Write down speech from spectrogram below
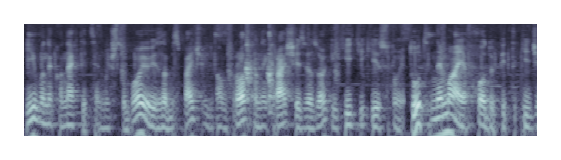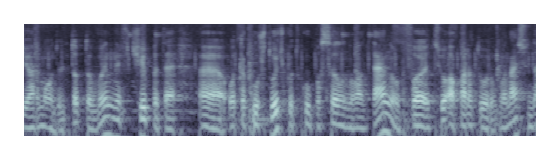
і вони конектяться між собою і забезпечують вам просто найкращий зв'язок, який тільки існує. Тут немає входу під такий GR-модуль, тобто ви не вчіпите е, отаку штучку, таку посилену антенну в цю апаратуру. Вона сюди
